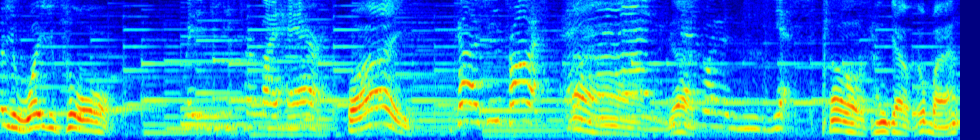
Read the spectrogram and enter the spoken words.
What are you waiting for? Waiting for you to perm my hair. Why? Because you promised. Ah, And yeah. everyone, yes. Oh, xin chào các bạn.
